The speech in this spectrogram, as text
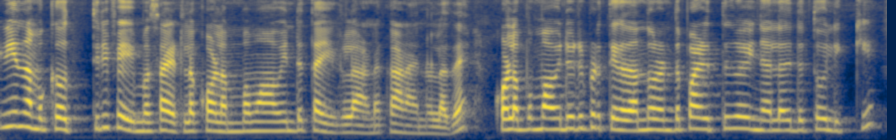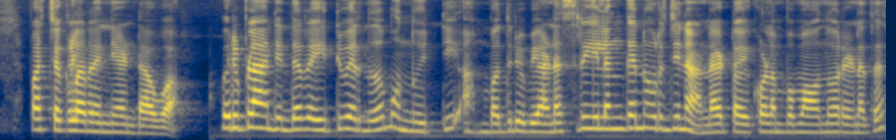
ഇനി നമുക്ക് ഒത്തിരി ഫേമസ് ആയിട്ടുള്ള കുളമ്പമാവിന്റെ തൈകളാണ് കാണാനുള്ളത്. കുളമ്പമാവിന്റെ ഒരു പ്രത്യേകത എന്ന് പറയുന്നത് പഴുത്ത് കഴിഞ്ഞാൽ അതിന്റെ തൊലിക്ക് പച്ച കളർ തന്നെ ഉണ്ടാവുക. ഒരു പ്ലാന്റിന്റെ റേറ്റ് വരുന്നത് മുന്നൂറ്റി അമ്പത് രൂപയാണ്. ശ്രീലങ്കൻ ഒറിജിനാണ് കേട്ടോ ഈ കുളമ്പമാവ് എന്ന് പറയുന്നത്.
